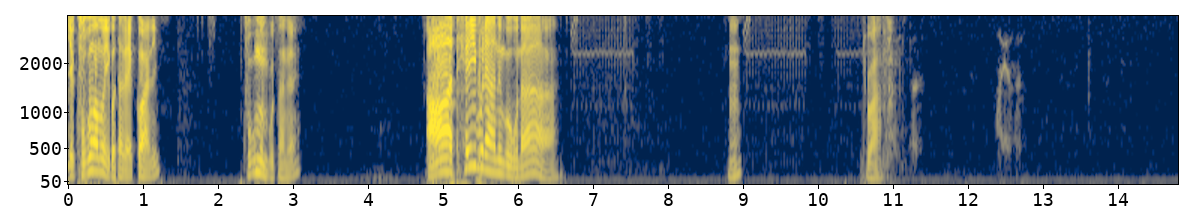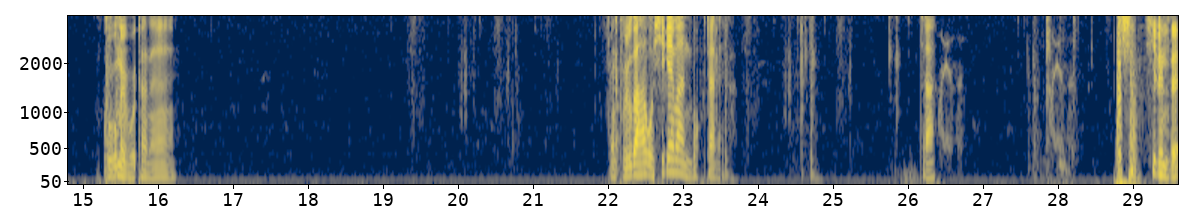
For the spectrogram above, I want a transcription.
얘 구금하면 이거 다 내 거 아님? 구금은 못하네? 아, 테이블에 하는 거구나. 응? 좋아. 구금을 못하네. 그냥 불가하고 시계만 먹자, 내가. 자. 시, 싫은데?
